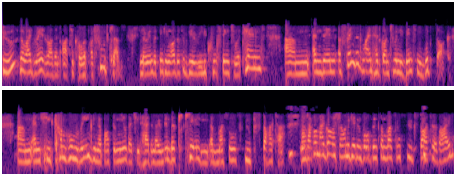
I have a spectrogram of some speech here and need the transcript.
to, no, I'd read rather an article about food clubs. And I remember thinking, oh, this would be a really cool thing to attend. Um, and then a friend of mine had gone to an event in Woodstock, um, and she'd come home raving about the meal that she'd had. And I remember clearly a mussel soup starter. And I was like, oh my gosh, I want to get involved in some mussel soup starter vibes.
